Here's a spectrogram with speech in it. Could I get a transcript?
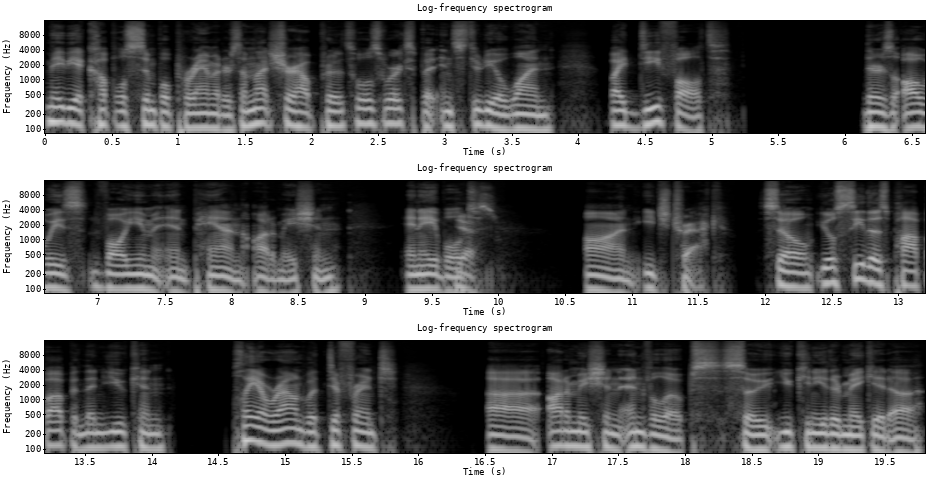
maybe a couple simple parameters. I'm not sure how Pro Tools works, but in Studio One, by default, there's always volume and pan automation enabled Yes. on each track. So you'll see those pop up, and then you can play around with different uh, automation envelopes. So you can either make it a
